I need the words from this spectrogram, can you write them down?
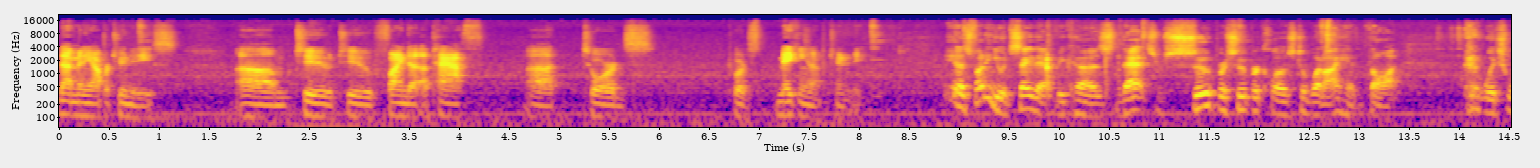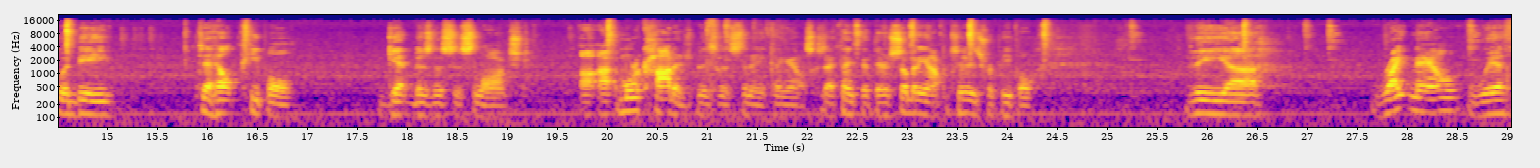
that many opportunities um, to to find a, a path uh, towards towards making an opportunity. You know, it's funny you would say that because that's super, super close to what I had thought, which would be to help people get businesses launched. Uh, uh, more cottage business than anything else because I think that there's so many opportunities for people. The uh, right now with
